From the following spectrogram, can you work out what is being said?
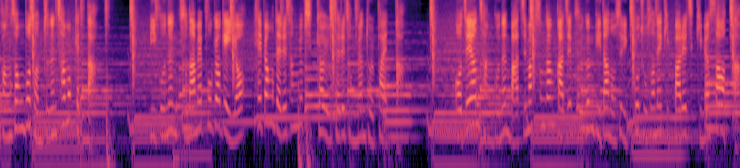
광성보 전투는 참혹했다. 미군은 군함의 포격에 이어 해병대를 상륙시켜 요새를 정면 돌파했다. 어제연 장군은 마지막 순간까지 붉은 비단 옷을 입고 조선의 깃발을 지키며 싸웠다.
